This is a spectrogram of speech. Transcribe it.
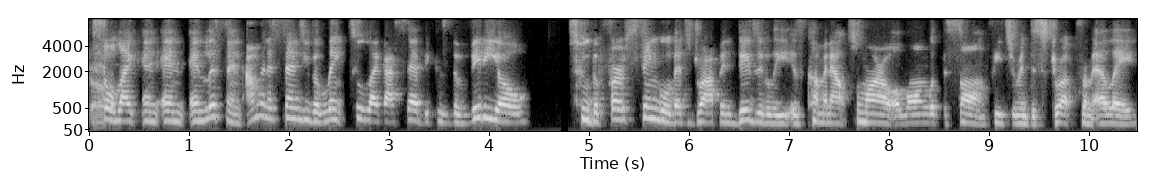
God. So like and and and listen, I'm gonna send you the link too, like I said, because the video to the first single that's dropping digitally is coming out tomorrow, along with the song featuring Destruct from LA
